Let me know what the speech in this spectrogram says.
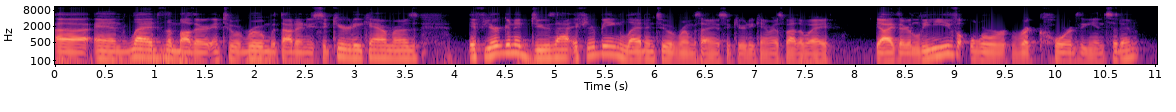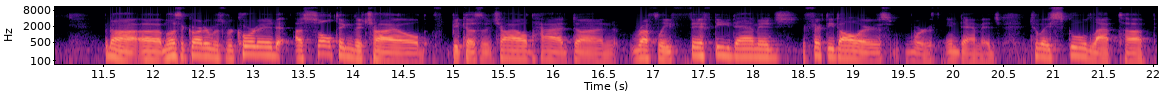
uh, and led the mother into a room without any security cameras. If you're gonna do that, if you're being led into a room without any security cameras, by the way, you either leave or record the incident but uh, Melissa Carter was recorded assaulting the child because the child had done roughly fifty damage, fifty dollars worth in damage to a school laptop,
